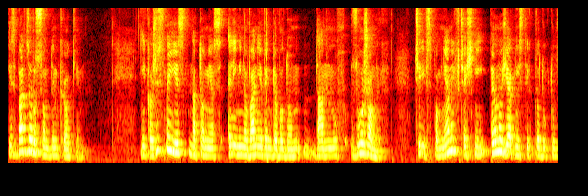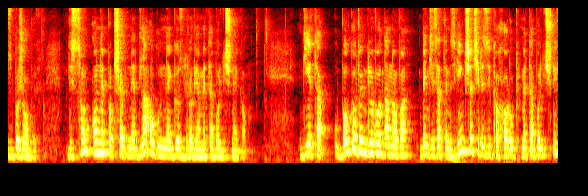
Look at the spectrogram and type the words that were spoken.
jest bardzo rozsądnym krokiem. Niekorzystne jest natomiast eliminowanie węglowodanów złożonych, czyli wspomnianych wcześniej pełnoziarnistych produktów zbożowych, gdyż są one potrzebne dla ogólnego zdrowia metabolicznego. Dieta ubogowęglowodanowa będzie zatem zwiększać ryzyko chorób metabolicznych,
